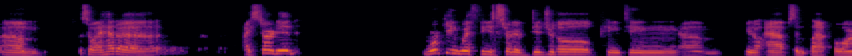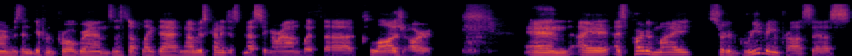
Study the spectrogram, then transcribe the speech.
Um, so I had a, I started working with these sort of digital painting, um, you know, apps and platforms and different programs and stuff like that. And I was kind of just messing around with uh, collage art. And I, as part of my sort of grieving process,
